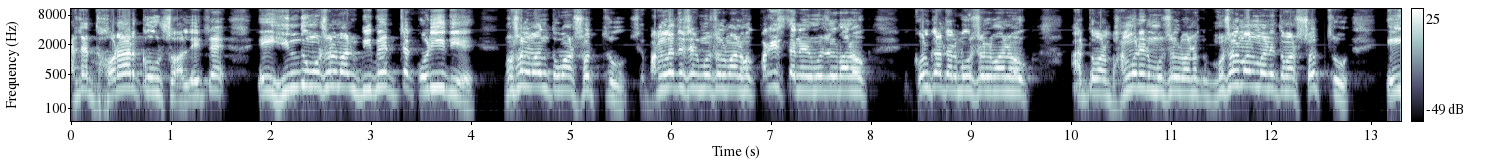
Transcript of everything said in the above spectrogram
একটা ধরার কৌশল এটা এই হিন্দু মুসলমান বিভেদটা করিয়ে দিয়ে মুসলমান তোমার শত্রু সে বাংলাদেশের মুসলমান হোক পাকিস্তানের মুসলমান হোক কলকাতার মুসলমান হোক আর তোমার ভাঙড়ের মুসলমান হোক মুসলমান মানে তোমার শত্রু এই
